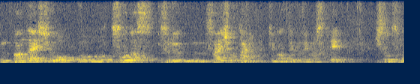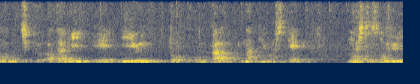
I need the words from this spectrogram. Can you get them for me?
運搬台車を操舵する最小単位となってございまして1つの軸あたり、えー2ユニットからなっていましてもう1つのユニ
